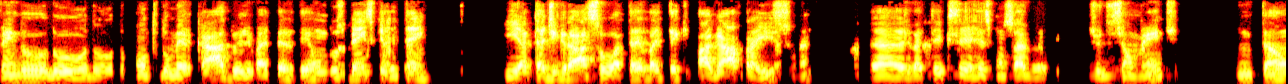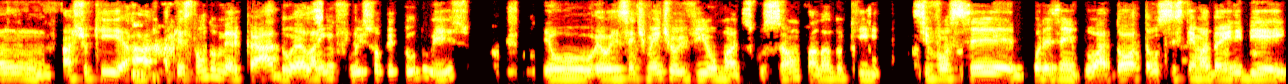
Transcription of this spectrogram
Vendo do, do, do, ponto do mercado, ele vai perder um dos bens que ele tem. E até de graça, ou até vai ter que pagar para isso, né? Uh, ele vai ter que ser responsável judicialmente. Então, acho que a, a questão do mercado, ela influi sobre tudo isso eu, eu recentemente ouvi uma discussão falando que se você, por exemplo, adota o sistema da NBA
